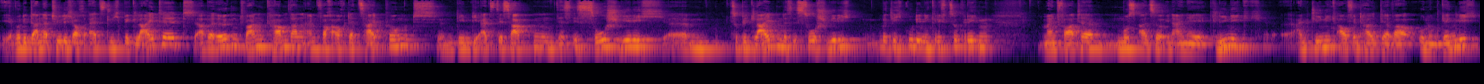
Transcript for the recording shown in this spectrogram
er wurde dann natürlich auch ärztlich begleitet, aber irgendwann kam dann einfach auch der Zeitpunkt, in dem die Ärzte sagten, das ist so schwierig ähm, zu begleiten, das ist so schwierig wirklich gut in den Griff zu kriegen. Mein Vater muss also in eine Klinik, ein Klinikaufenthalt, der war unumgänglich.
